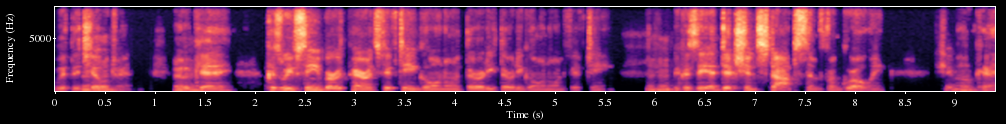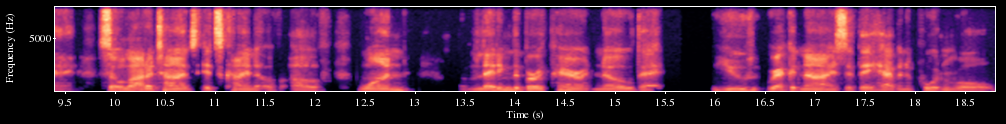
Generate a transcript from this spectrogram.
with the mm-hmm. children. Mm-hmm. Okay. Because we've seen birth parents 15 going on 30, 30 going on 15, mm-hmm. because the addiction stops them from growing. Sure. Okay. So a lot of times it's kind of of one letting the birth parent know that you recognize that they have an important role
